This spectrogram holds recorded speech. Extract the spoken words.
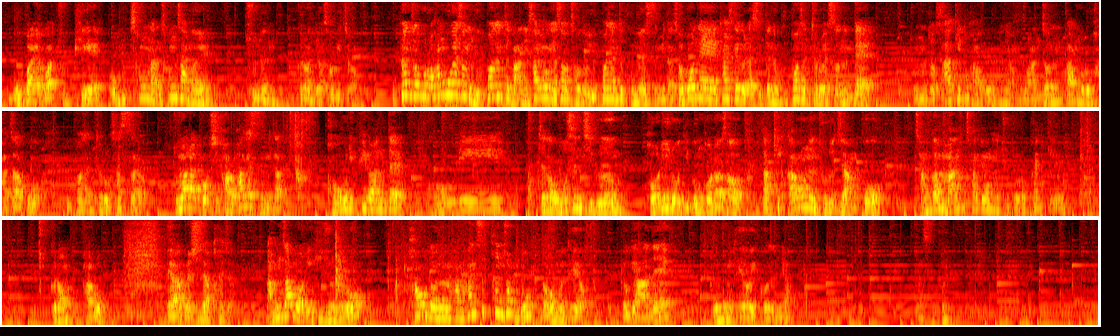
모발과 두피에 엄청난 손상을 주는 그런 녀석이죠. 보편적으로 한국에서는 6% 많이 사용해서 저도 6% 구매했습니다. 저번에 탈색을 했을 때는 9%로 했었는데 좀 더 싸기도 하고 그냥 뭐 완전 빵으로 가자고 6%로 샀어요. 두말할 거 없이 바로 하겠습니다. 거울이 필요한데 거울이 제가 옷은 지금 버리옷 입은 거라서 딱히 가운은 두르지 않고 장갑만 착용해 주도록 할게요. 그럼 바로 배합을 시작하죠. 남자 머리 기준으로 파우더는 한 한 스푼 정도 넣으면 돼요. 여기 안에 동봉 되어 있거든요. 한 스푼.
